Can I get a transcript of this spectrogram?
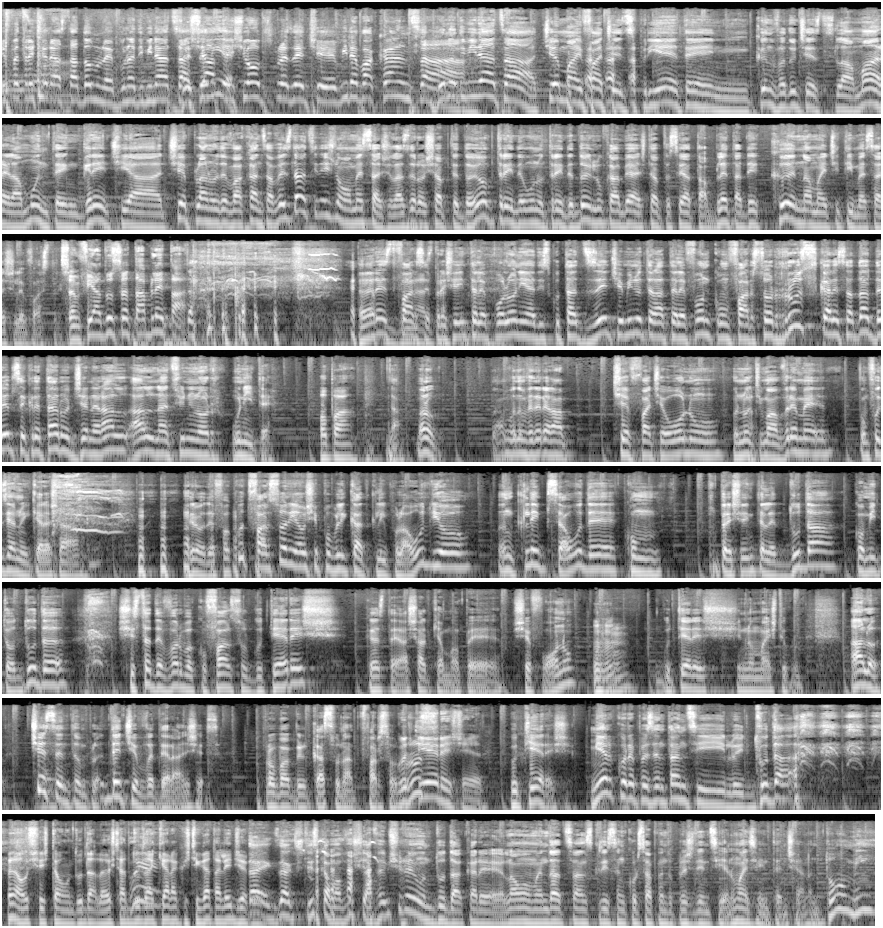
Ce petrecerea asta, domnule? Bună dimineața! Veselie. 7 și 18, vine vacanța! Bună dimineața! Ce mai faceți, prieteni? Când vă duceți la mare, la munte, în Grecia? Ce planuri de vacanță aveți? Dați-ne și nouă mesaje la 0728 3 de 1 3 de 2. Luca abia așteaptă să ia tableta de când n-am mai citit mesajele voastre. Să-mi fie adusă tableta. Da. În rest, farse. asta. Președintele Poloniei a discutat 10 minute la telefon cu un farsor rus care s-a dat drept secretarul general al Națiunilor Unite. Opa! Da, mă rog, având în vedere la ce face ONU în ultima vreme, confuzia nu e chiar așa greu de făcut. Farsorii au și publicat clipul audio. În clip se aude cum președintele Duda comite o dudă și stă de vorbă cu falsul Guterres, că ăsta e așa îl cheamă pe șeful ONU. Uh-huh. Guterres și nu mai știu cum. Alo, ce se întâmplă? De ce vă deranjez? Probabil că a sunat farsorul rus. Gutierrez. Gutierrez. Miercuri, reprezentanții lui Duda Păi, au și ăștia un Duda, la ăștia Duda chiar a câștigat alegerile. Da, exact. Știți că am avut și avem și noi un Duda care la un moment dat s-a înscris în cursa pentru președinție. Nu mai țin minte în ce an. În 2000?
